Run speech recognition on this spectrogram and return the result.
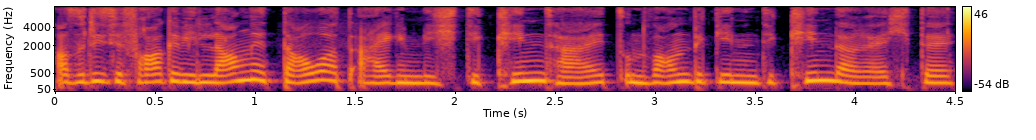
Also diese Frage, wie lange dauert eigentlich die Kindheit und wann beginnen die Kinderrechte,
